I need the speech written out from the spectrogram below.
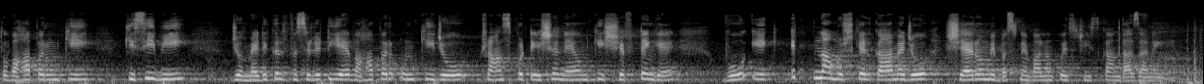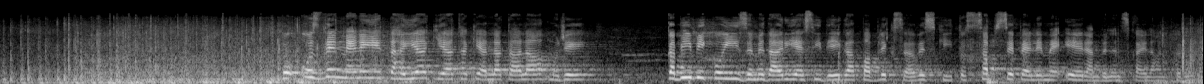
तो वहाँ पर उनकी किसी भी जो मेडिकल फैसिलिटी है, वहाँ पर उनकी जो ट्रांसपोर्टेशन है, उनकी शिफ्टिंग है, वो एक इतना मुश्किल काम है जो शहरों में बसने वालों को इस चीज़ का अंदाज़ा नहीं है। तो उस दिन मैंने ये तहैया किया था कि अल्लाह ताला मुझे कभी भी कोई ज़िम्मेदारी ऐसी देगा पब्लिक सर्विस की तो सबसे पहले मैं एयर एंबुलेंस का ऐलान करूँगी।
